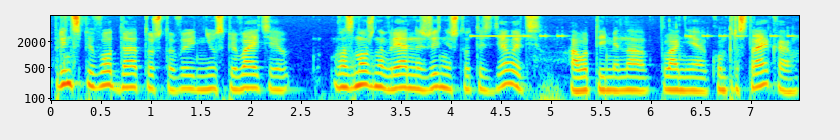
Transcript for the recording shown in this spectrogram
В принципе, вот, да, то, что вы не успеваете возможно, в реальной жизни что-то сделать, а вот именно в плане Counter-Strike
